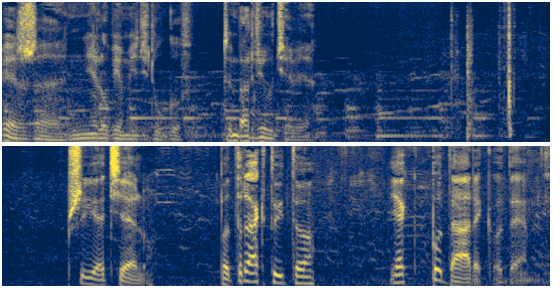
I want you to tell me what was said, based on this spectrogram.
Wiesz, że nie lubię mieć długów. Tym bardziej u ciebie. Przyjacielu, potraktuj to jak podarek ode mnie.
